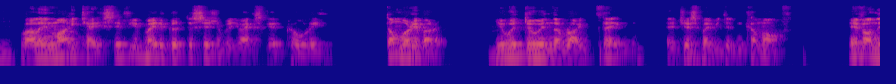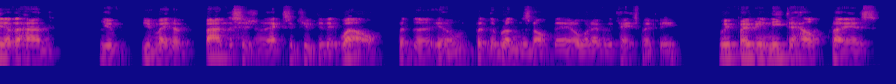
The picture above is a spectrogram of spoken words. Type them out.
Mm. Well, in my case, if you've made a good decision but you execute poorly, don't worry about it. Mm. You were doing the right thing. It just maybe didn't come off. If, on the other hand, you you've made a bad decision and executed it well, but the you know but the run's not there or whatever the case may be, we probably need to help players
